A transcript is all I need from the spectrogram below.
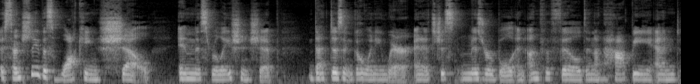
essentially this walking shell in this relationship that doesn't go anywhere and it's just miserable and unfulfilled and unhappy and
